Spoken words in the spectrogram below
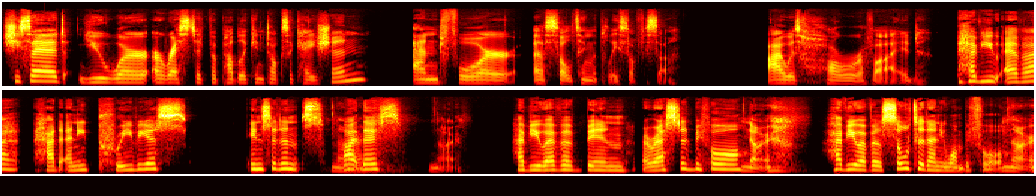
She said you were arrested for public intoxication and for assaulting the police officer. I was horrified. Have you ever had any previous incidents No. like this? No, Have you ever been arrested before? no, Have you ever assaulted anyone before? no.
